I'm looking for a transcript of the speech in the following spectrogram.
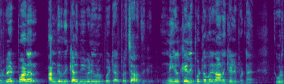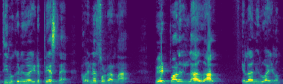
ஒரு வேட்பாளர் அங்கிருந்து கிளம்பி வெளியூருக்கு போயிட்டார் பிரச்சாரத்துக்கு. நீங்கள் கேள்விப்பட்ட மாதிரி நானும் கேள்விப்பட்டேன். ஒரு திமுக நிர்வாகிகிட்ட பேசினேன். அவர் என்ன சொல்கிறாருன்னா வேட்பாளர் இல்லாததால் எல்லா நிர்வாகிகளும்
